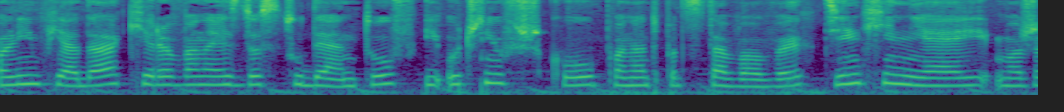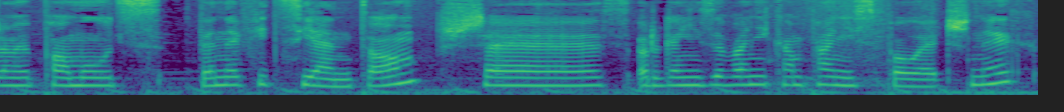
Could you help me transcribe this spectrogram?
Olimpiada kierowana jest do studentów i uczniów szkół ponadpodstawowych. Dzięki niej możemy pomóc beneficjentom przez organizowanie kampanii społecznych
